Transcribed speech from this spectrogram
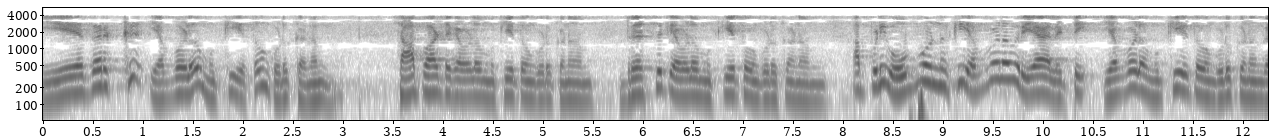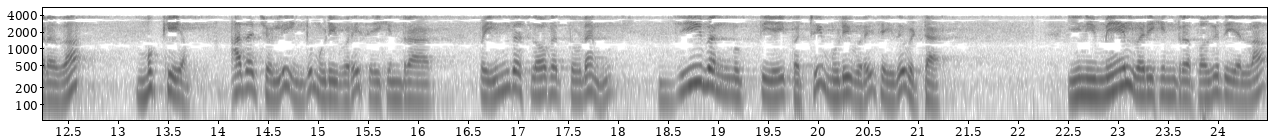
எதற்கு எவ்வளவு முக்கியத்துவம் கொடுக்கணும்? சாப்பாட்டுக்கு எவ்வளவு முக்கியத்துவம் கொடுக்கணும்? ட்ரெஸ்ஸுக்கு எவ்வளவு முக்கியத்துவம் கொடுக்கணும்? அப்படி ஒவ்வொன்றுக்கு எவ்வளவு ரியாலிட்டி எவ்வளவு முக்கியத்துவம் கொடுக்கணுங்கிறது தான் முக்கியம். அதை சொல்லி இங்கு முடிவுரை செய்கின்றார். இப்ப இந்த ஸ்லோகத்துடன் ஜீவன் முக்தியை பற்றி முடிவுரை செய்து விட்டார். இனிமேல் வருகின்ற பகுதியெல்லாம்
